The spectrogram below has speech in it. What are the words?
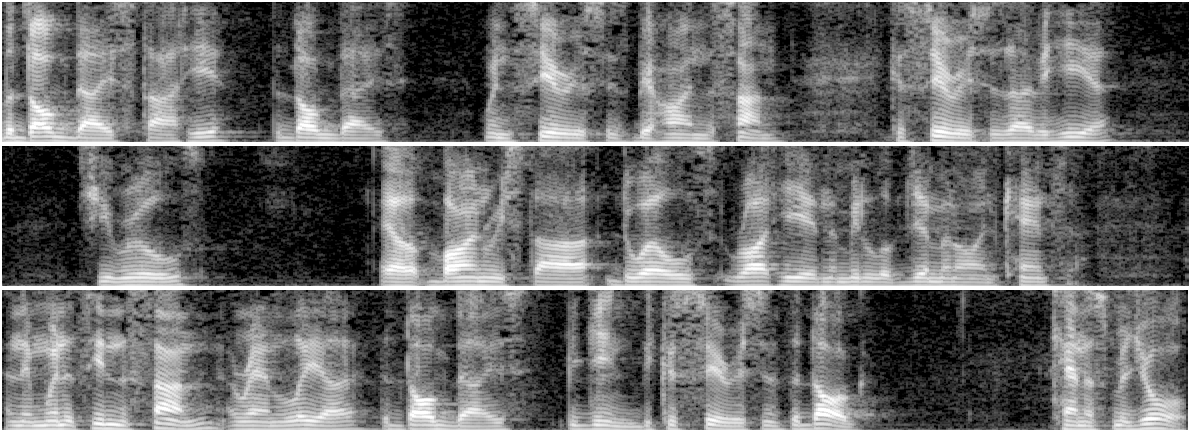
The dog days start here, the dog days, when Sirius is behind the sun, because Sirius is over here. She rules. Our binary star dwells right here in the middle of Gemini and Cancer. And then when it's in the sun around Leo, the dog days begin because Sirius is the dog, Canis Major.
